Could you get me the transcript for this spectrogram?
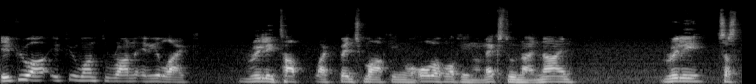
if you are if you want to run any like really tough like benchmarking or overclocking on X299, really just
